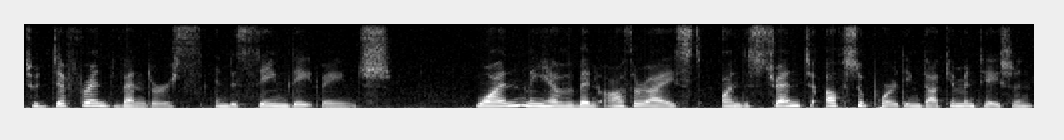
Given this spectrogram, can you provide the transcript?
to different vendors in the same date range. One may have been authorized on the strength of supporting documentation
